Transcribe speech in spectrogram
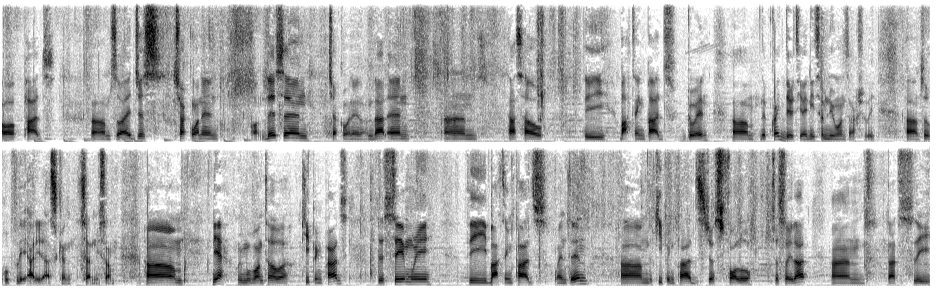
our pads. Um, so I just chuck one in on this end, chuck one in on that end, and that's how the batting pads go in. Um, they're quite dirty. I need some new ones actually. Um, so hopefully Adidas can send me some. Um, yeah, we move on to our keeping pads. The same way the batting pads went in, um, the keeping pads just follow just like that, and that's the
